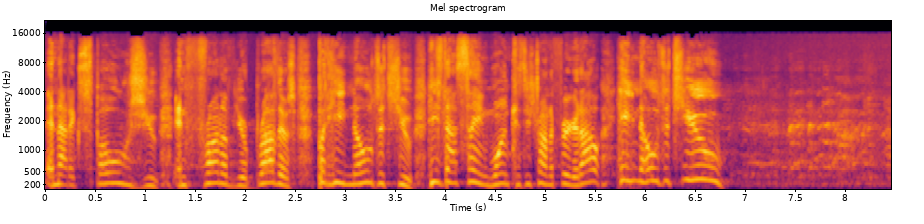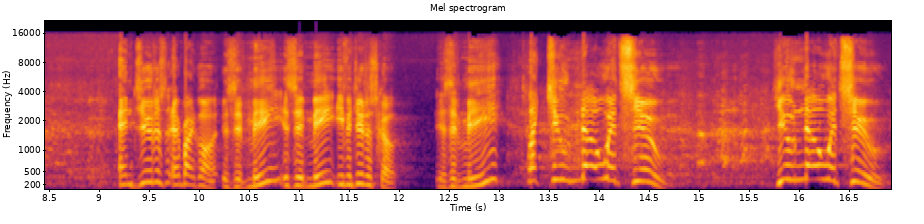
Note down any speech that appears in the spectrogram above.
and not expose you in front of your brothers. But he knows it's you. He's not saying one because he's trying to figure it out. He knows it's you. And Judas, everybody going, is it me? Is it me? Even Judas go, is it me? Like you know it's you. You know it's you.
